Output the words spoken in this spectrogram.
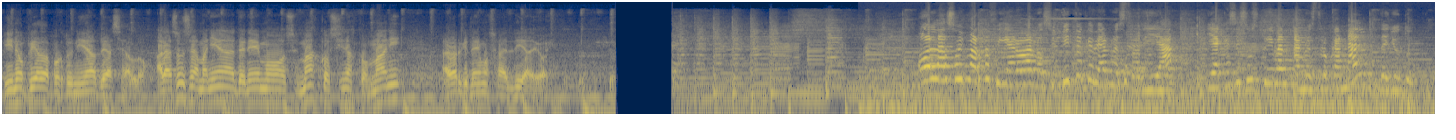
y no pierda oportunidad de hacerlo. A las 11 de la mañana tenemos más cocinas con Mani, a ver qué tenemos al día de hoy. Soy Marta Figueroa, los invito a que vean nuestro día y a que se suscriban a nuestro canal de YouTube.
